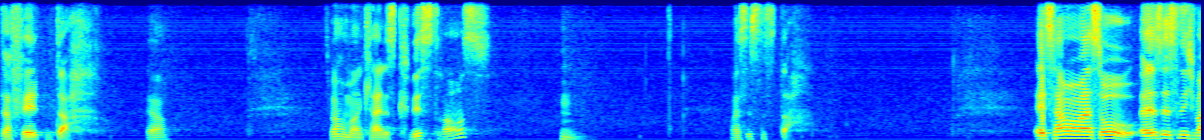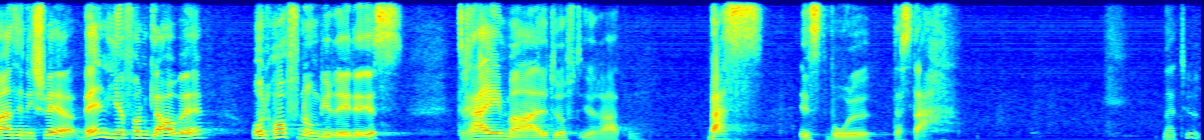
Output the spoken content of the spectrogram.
da fällt ein Dach. Ja? Jetzt machen wir mal ein kleines Quiz draus. Hm. Was ist das Dach? Jetzt sagen wir mal so, es ist nicht wahnsinnig schwer. Wenn hier von Glaube und Hoffnung die Rede ist, dreimal dürft ihr raten. Was ist wohl das Dach? Natürlich.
